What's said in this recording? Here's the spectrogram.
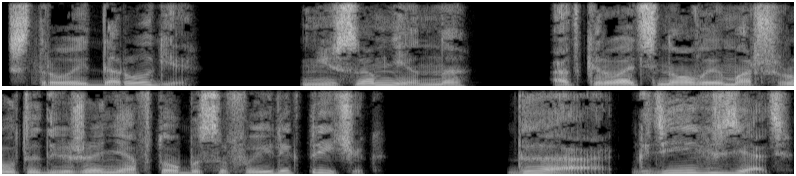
Строить дороги? Несомненно. Открывать новые маршруты движения автобусов и электричек. Да, где их взять?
